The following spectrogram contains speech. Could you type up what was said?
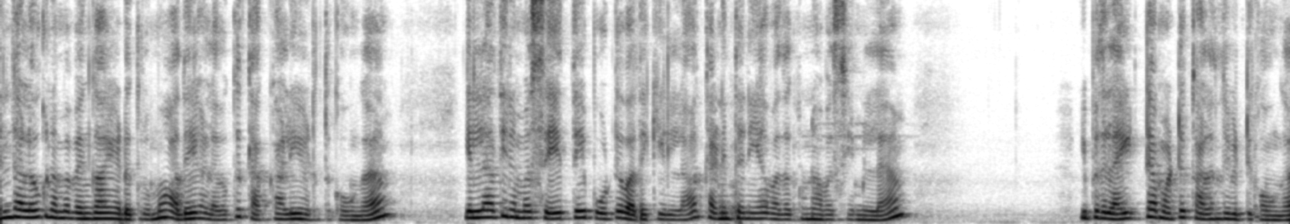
எந்த அளவுக்கு நம்ம வெங்காயம் எடுக்கிறோமோ அதே அளவுக்கு தக்காளியும் எடுத்துக்கோங்க. எல்லாத்தையும் நம்ம சேர்த்தே போட்டு வதக்கிடலாம். தனித்தனியாக வதக்கணும்னு அவசியம் இல்லை. இப்போ இது லைட்டாக மட்டும் கலந்து விட்டுக்கோங்க.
